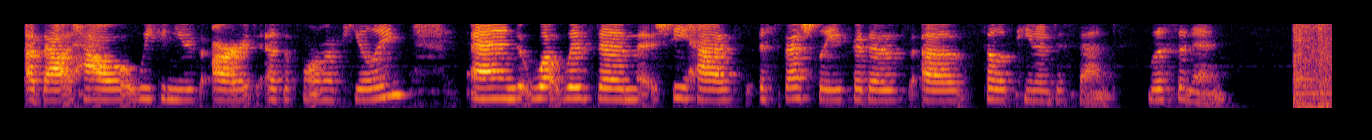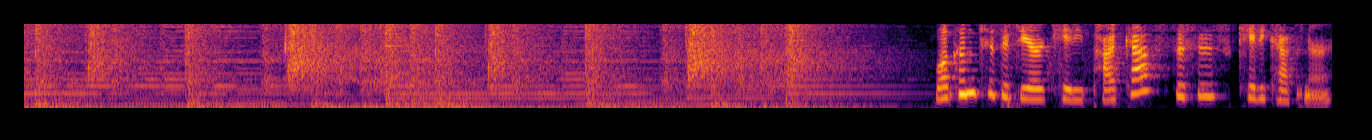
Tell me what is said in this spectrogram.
about how we can use art as a form of healing and what wisdom she has, especially for those of Filipino descent. Listen in. Welcome to the Dear Katie podcast. This is Katie Koestner.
